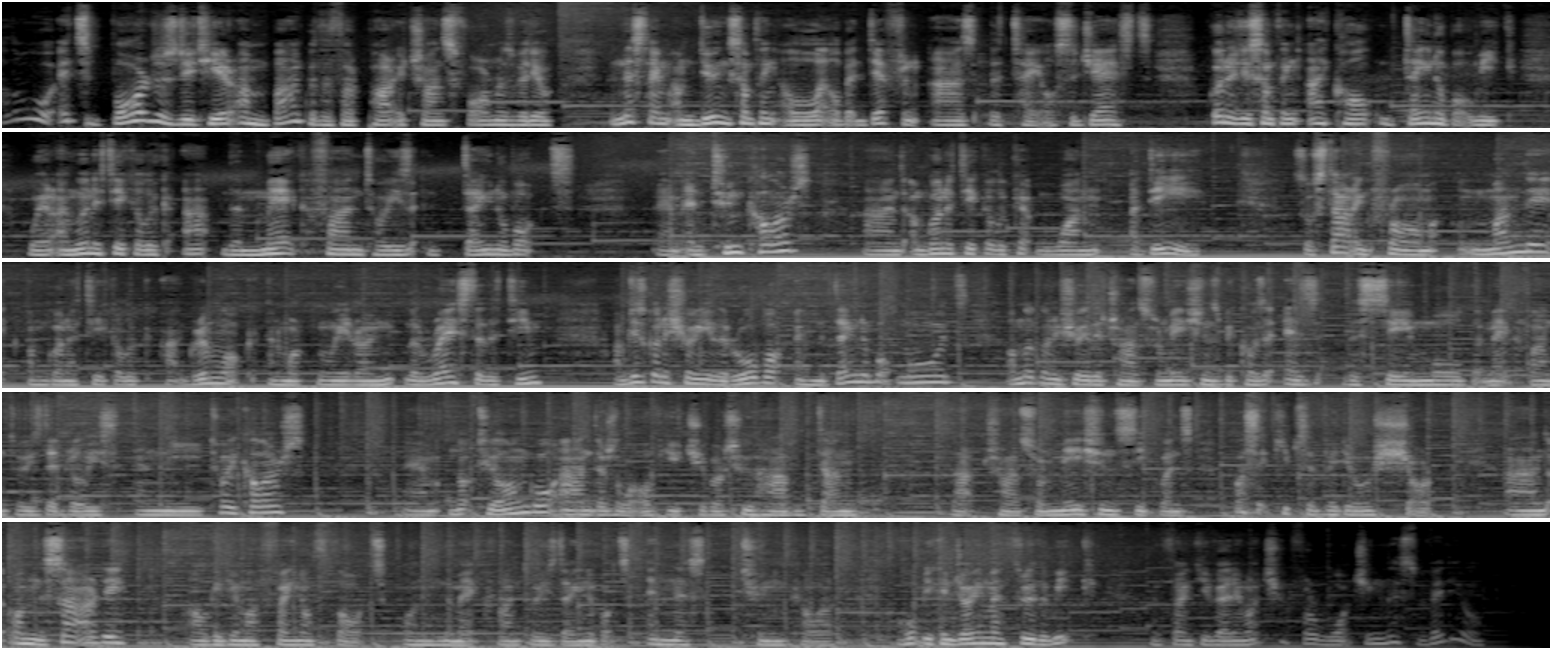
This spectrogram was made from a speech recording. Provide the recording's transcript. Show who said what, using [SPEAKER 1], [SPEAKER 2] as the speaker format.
[SPEAKER 1] Hello, it's Borders Dude here. I'm back with a third party Transformers video, and this time I'm doing something a little bit different as the title suggests. I'm going to do something I call Dinobot Week, where I'm going to take a look at the Mech Fan Toys Dinobots um, in Toon colours, and I'm going to take a look at one a day. So starting from Monday, I'm going to take a look at Grimlock and work my way around the rest of the team. I'm just going to show you the robot and the Dinobot modes. I'm not going to show you the transformations because it is the same mold that Mech Toys did release in the toy colours um, not too long ago, and there's a lot of YouTubers who have done that transformation sequence. Plus, it keeps the videos short. And on the Saturday, I'll give you my final thoughts on the Mech Dinobots in this toon colour. I hope you can join me through the week, and thank you very much for watching this video.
